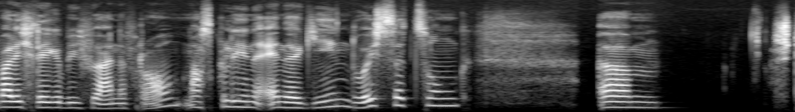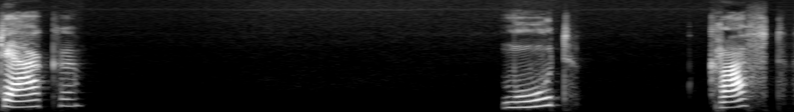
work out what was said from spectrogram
weil ich lege wie für eine Frau, maskuline Energien, Durchsetzung, ähm, Stärke, Mut, Kraft,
